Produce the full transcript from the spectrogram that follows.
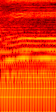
过。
